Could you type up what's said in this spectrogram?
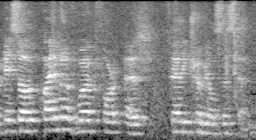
Okay, so quite a bit of work for a fairly trivial system.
